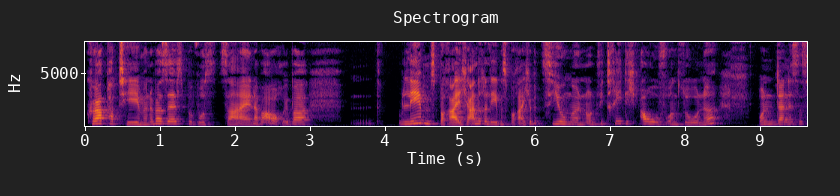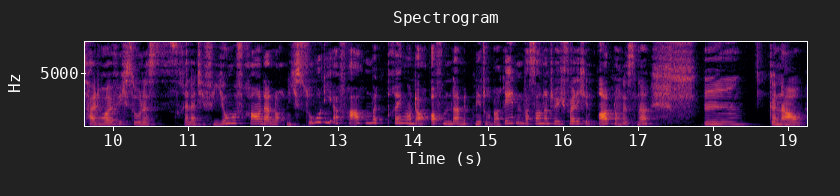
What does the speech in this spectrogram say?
Körperthemen, über Selbstbewusstsein, aber auch über Lebensbereiche, andere Lebensbereiche, Beziehungen und wie trete ich auf und so, ne? Und dann ist es halt häufig so, dass relativ junge Frauen dann noch nicht so die Erfahrung mitbringen und auch offen da mit mir drüber reden, was auch natürlich völlig in Ordnung ist, ne? Mm, genau.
